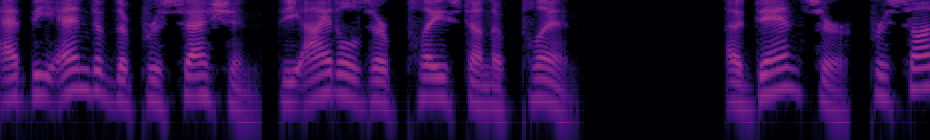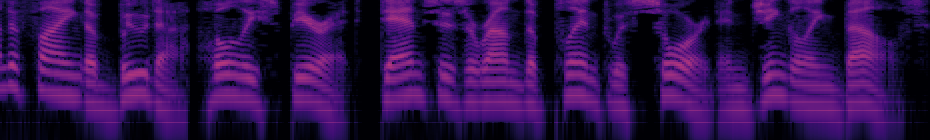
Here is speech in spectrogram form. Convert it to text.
At the end of the procession, the idols are placed on a plinth. A dancer, personifying a Bhutha Holy Spirit, dances around the plinth with sword and jingling bells.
